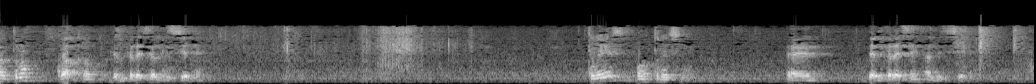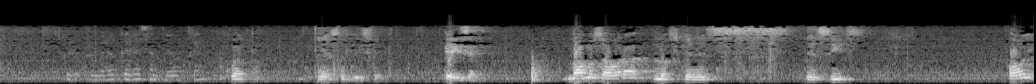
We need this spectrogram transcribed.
¿Cuatro? 4, del 13 al 17. 3 o 13. Eh, del 13 al 17. Pero primero que era Santiago, ¿qué? 4, 3 al 17. ¿Qué dice? Vamos ahora los que des- decís, hoy,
